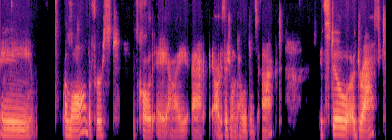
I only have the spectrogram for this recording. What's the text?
a, a law the first it's called ai act, artificial intelligence act it's still a draft.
